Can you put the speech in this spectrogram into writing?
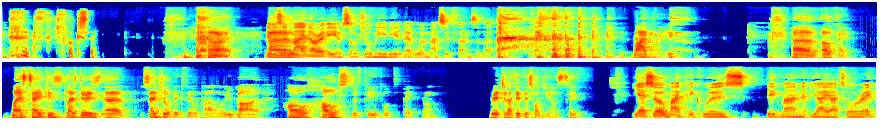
Fuck's sake. All right. There was a Um, minority of social media that were massive fans of that. Minority. um, okay. Let's take his. Let's do his uh, central midfield partner. We've got a whole host of people to pick from. Richard, I think this one's yours too. Yeah, so my pick was big man Yaya Toure.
